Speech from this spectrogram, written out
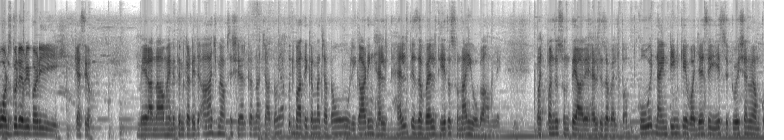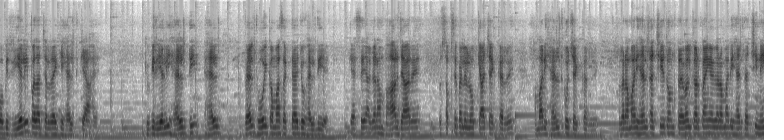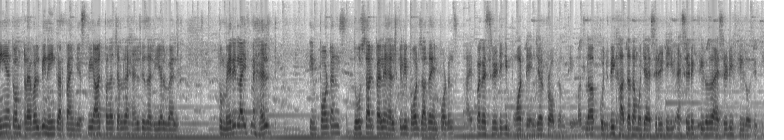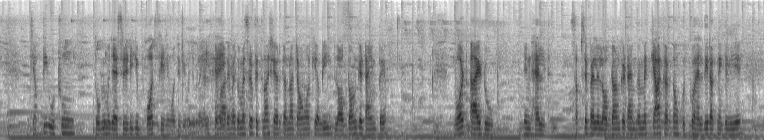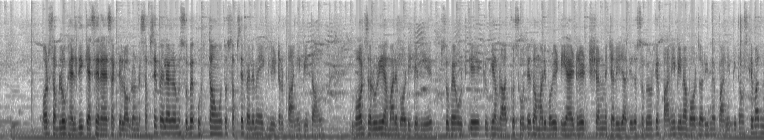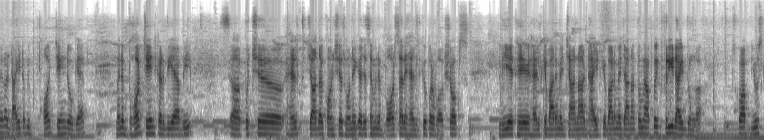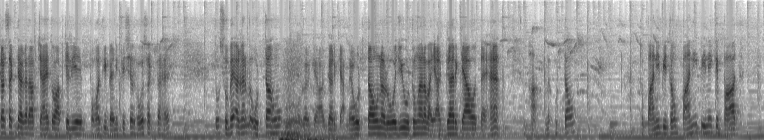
What's good everybody कैसे हो? मेरा नाम है नितिन कटेजा। आज मैं आपसे शेयर करना चाहता हूँ या कुछ बातें करना चाहता हूँ regarding health health is a wealth ये तो सुना ही होगा हमने। बचपन से सुनते आ रहे हैं हेल्थ इज़ अ वेल्थ अब कोविड नाइन्टीन के वजह से ये सिचुएशन में हमको अभी रियली पता चल रहा है कि हेल्थ क्या है। क्योंकि रियली हेल्थ ही हेल्थ वेल्थ वो ही कमा सकता है जो हेल्दी है। कैसे? अगर हम बाहर जा रहे हैं तो सबसे पहले लोग क्या चेक कर रहे हैं? हमारी हेल्थ को चेक कर रहे हैं। अगर हमारी हेल्थ अच्छी है तो हम ट्रैवल कर पाएँगे अगर हमारी हेल्थ अच्छी नहीं है तो हम ट्रैवल भी नहीं कर पाएँगे इसलिए आज पता चल रहा है health is a real wealth तो मेरी लाइफ में हेल्थ इम्पोर्टेंस दो साल पहले हेल्थ के लिए बहुत ज़्यादा इंपॉर्टेंस हाइपर एसिडिटी की बहुत डेंजर प्रॉब्लम थी. मतलब कुछ भी खाता था मुझे एसिडिटी एसिडिक फील होता था एसिडिटी फील होती थी. जब भी उठूँ तो भी मुझे एसिडिटी की बहुत फीलिंग होती थी. मुझे लगा इसके बारे में तो मैं सिर्फ़ इतना शेयर करना चाहूँगा कि अभी लॉकडाउन के टाइम पे what I do in health सबसे पहले लॉकडाउन के टाइम पे मैं क्या करता हूँ खुद को हेल्दी रखने के लिए? और सब लोग हेल्दी कैसे रह सकते लॉकडाउन में? सबसे पहले अगर मैं सुबह उठता हूँ तो सबसे पहले मैं एक लीटर पानी पीता हूँ। बहुत ज़रूरी है हमारे बॉडी के लिए सुबह उठ के क्योंकि हम रात को सोते तो हमारी बॉडी डिहाइड्रेशन में चली जाती है तो सुबह उठ के पानी पीना बहुत ज़रूरी है। मैं पानी पीता हूँ। उसके बाद मेरा डाइट अभी बहुत चेंज हो गया है। मैंने बहुत चेंज कर दिया है अभी। आ, कुछ हेल्थ ज़्यादा कॉन्शियस होने की वजह से मैंने बहुत सारे हेल्थ के ऊपर वर्कशॉप्स लिए थे हेल्थ के बारे में जाना डाइट के बारे में जाना तो मैं आपको एक फ्री डाइट दूँगा। उसको आप यूज़ कर सकते हैं, अगर आप चाहें तो आपके लिए बहुत ही बेनिफिशियल हो सकता है। तो सुबह अगर मैं उठता हूँ, अगर क्या अगर क्या, मैं उठता हूँ ना, रोज़ ही उठूँगा ना भाई, अगर क्या होता है, हैं? हाँ मैं उठता हूँ तो पानी पीता हूँ। पानी पीने के बाद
